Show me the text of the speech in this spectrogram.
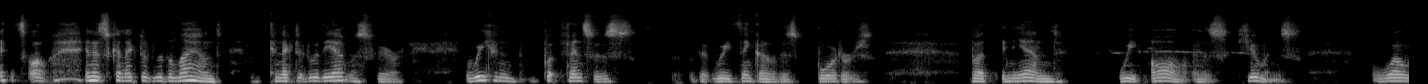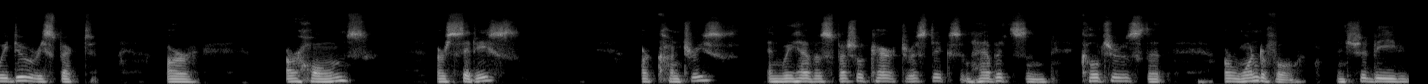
it's all, and it's connected with the land, connected with the atmosphere. We can put fences that we think of as borders, but in the end, we all, as humans, while we do respect our, our homes, our cities, our countries, and we have a special characteristics and habits and cultures that are wonderful and should be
